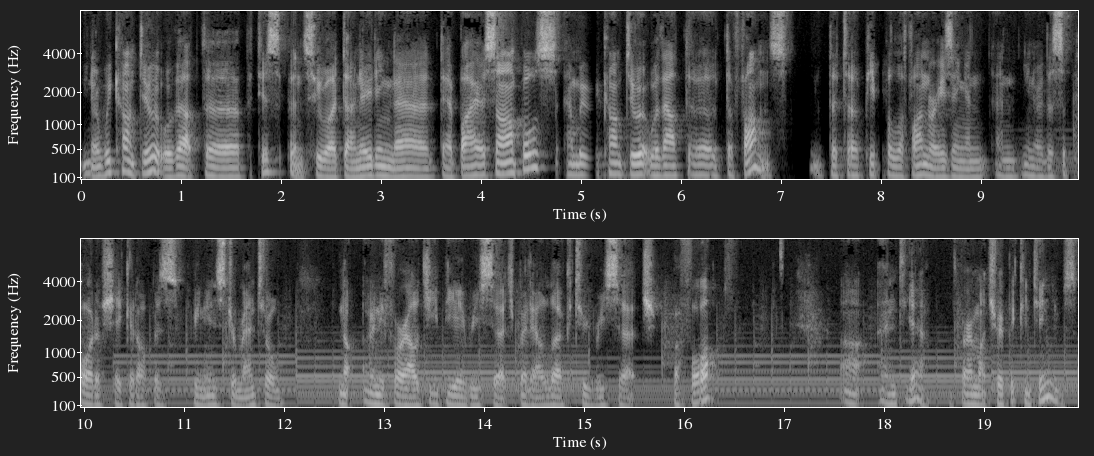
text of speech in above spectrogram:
you know, we can't do it without the participants who are donating their, their biosamples, and we can't do it without the, the funds that uh, people are fundraising and, and, you know, the support of Shake It Up has been instrumental not only for our GBA research, but our LRRK2 research before. Uh, and yeah, very much hope it continues.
